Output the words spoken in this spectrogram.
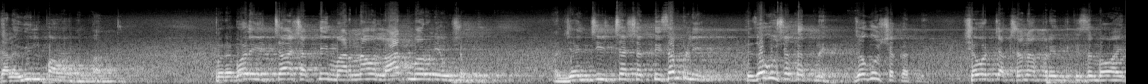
त्याला विल पॉवर म्हणतात. प्रबळ इच्छाशक्ती मरणावर लात मारून येऊ शकते. आणि ज्यांची इच्छाशक्ती संपली ते जगू शकत नाही जगू शकत नाही. शेवटच्या क्षणापर्यंत किसन भाऊ आहेत.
